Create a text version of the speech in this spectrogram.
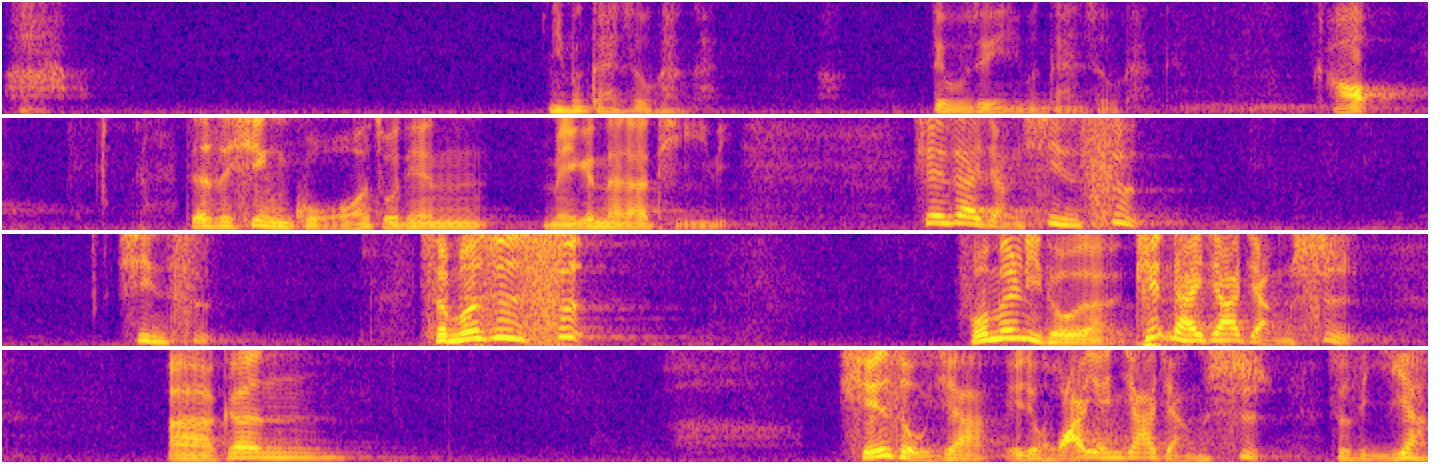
啊，你们感受看看，对不对？你们感受看看。好，这是信果，昨天没跟大家提的，现在讲信事。信事，什么是事？佛门里头的天台家讲事，啊，跟。贤守家，也就华严家讲事，这是一样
